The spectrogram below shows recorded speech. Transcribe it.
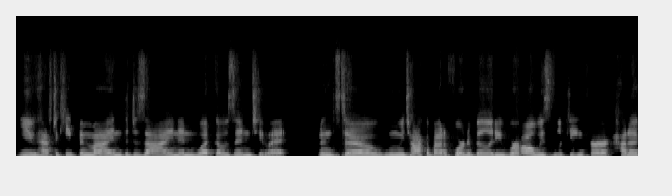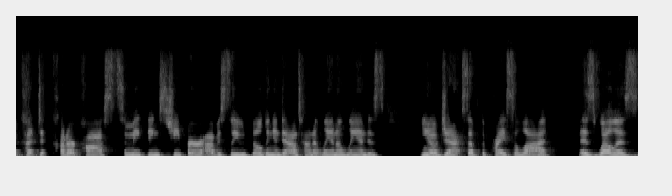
you have to keep in mind the design and what goes into it. And so when we talk about affordability, we're always looking for how to cut cut our costs to make things cheaper. Obviously, building in downtown Atlanta, land is, you know, jacks up the price a lot, as well as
